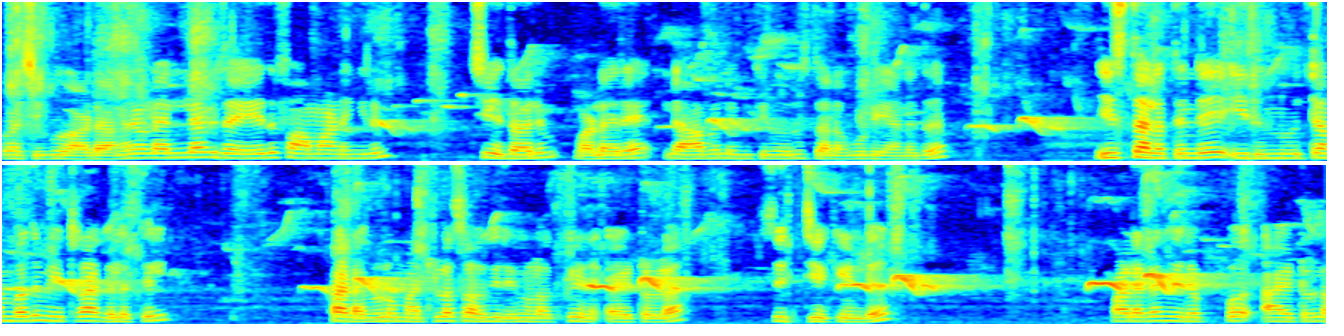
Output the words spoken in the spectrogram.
പശുക്കാട് അങ്ങനെയുള്ള എല്ലാവിധ ഏത് ഫാമാണെങ്കിലും ചെയ്താലും വളരെ ലാഭം ലഭിക്കുന്ന ഒരു സ്ഥലം കൂടിയാണിത്. ഈ സ്ഥലത്തിന്റെ ഇരുന്നൂറ്റമ്പത് മീറ്റർ അകലത്തിൽ കടകളും മറ്റുള്ള സൗകര്യങ്ങളൊക്കെ ആയിട്ടുള്ള സിറ്റിയൊക്കെ ഉണ്ട്. വളരെ നിരപ്പ് ആയിട്ടുള്ള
